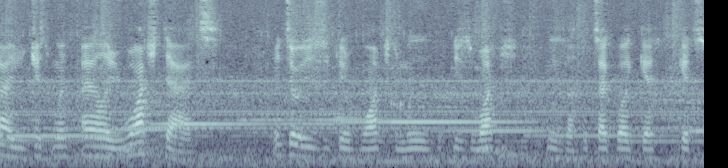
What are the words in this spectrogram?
Yeah, you just went. I already watched that. And so you can watch the movie. You just watch. Is like it's like what gets gets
